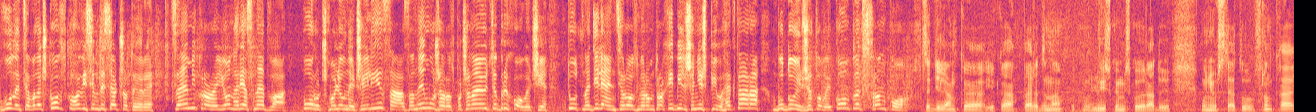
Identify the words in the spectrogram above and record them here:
Вулиця Величковського, 84. Це мікрорайон Грясне 2. Поруч мальовничий ліс, а за ним уже розпочинаються Брюховичі. Тут на ділянці розміром трохи більше ніж пів гектара будують житловий комплекс Франко. Це ділянка, яка передана Львівською міською радою університету Франка.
